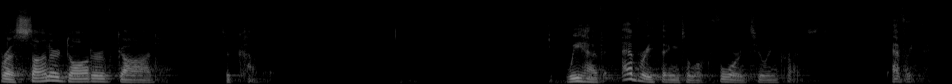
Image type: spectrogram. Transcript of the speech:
for a son or daughter of God to covet? We have everything to look forward to in Christ. Everything.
